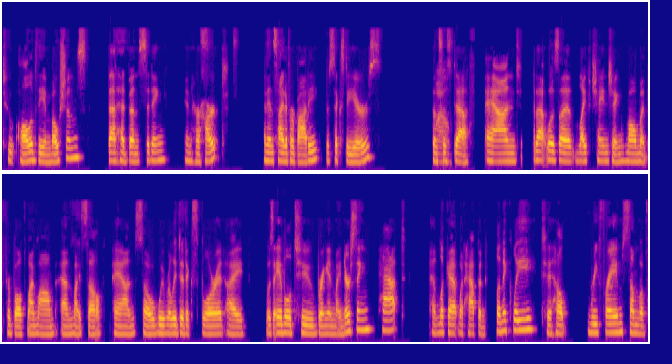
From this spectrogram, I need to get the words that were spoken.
to all of the emotions that had been sitting in her heart and inside of her body for 60 years since wow. his death. And that was a life changing moment for both my mom and myself. And so we really did explore it. I was able to bring in my nursing hat and look at what happened clinically to help reframe some of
